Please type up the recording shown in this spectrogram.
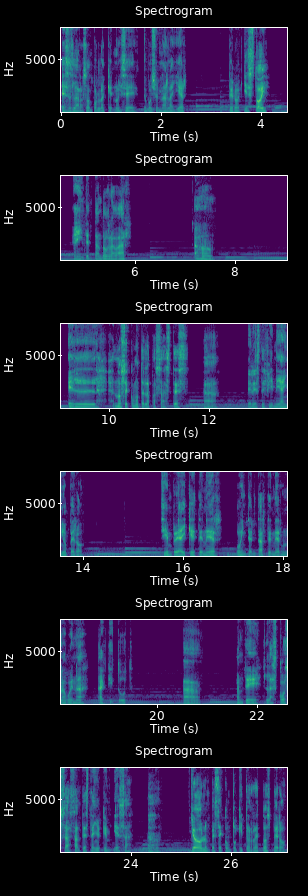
esa es la razón por la que no hice devocional ayer. Pero aquí estoy, e intentando grabar. Ah, el, no sé cómo te la pasaste ah, en este fin de año, pero siempre hay que tener o intentar tener una buena actitud ah, ante las cosas, ante este año que empieza. yo lo empecé con poquitos retos, pero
